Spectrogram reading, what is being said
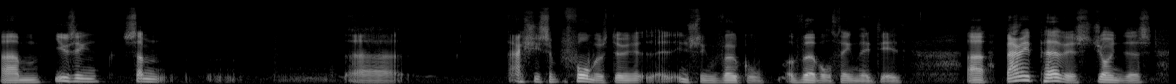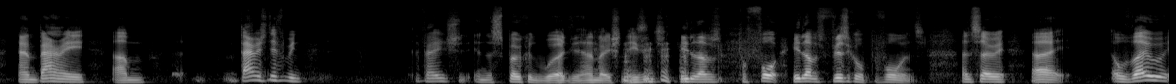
um, using some. Uh, actually, some performers doing an interesting vocal, verbal thing they did. Uh, Barry Purves joined us, and Barry um, Barry's never been very interested in the spoken word in animation. He's in, he loves perform he loves physical performance, and so uh, although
